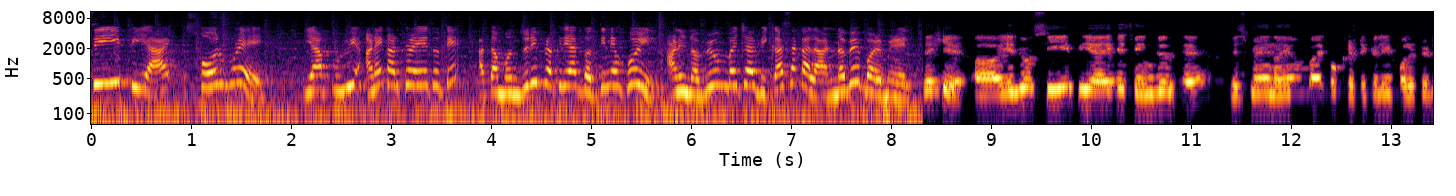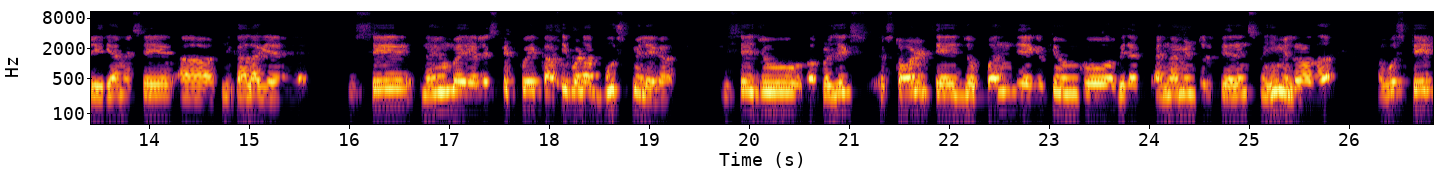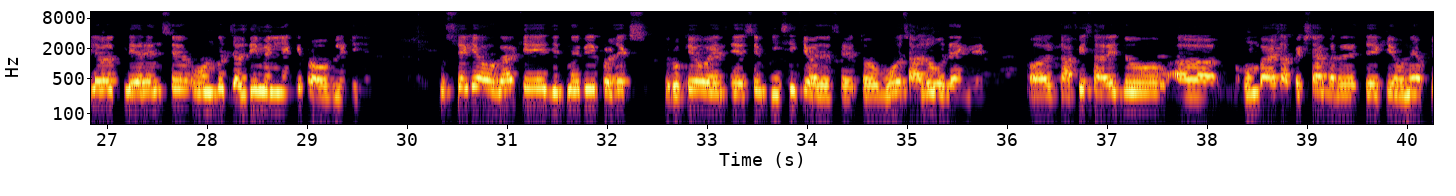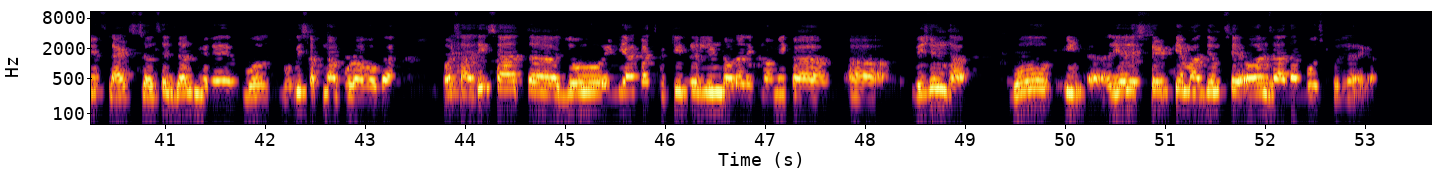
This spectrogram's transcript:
सीई पी आय स्कोअरमुळे यापूर्वी अनेक अडथळे येत होते. आता मंजुरी प्रक्रिया गतीने होईल आणि नवी मुंबईच्या विकासकाला नवे बळ मिळेल. देखिए ये जो सीईपीआई के चेंजेस है जिसमें नई मुंबई को क्रिटिकली पॉल्यूटेड एरिया में से निकाला गया है, उससे नई मुंबई रियल एस्टेट को एक काफ़ी बड़ा बूस्ट मिलेगा, जिससे जो प्रोजेक्ट्स स्टॉल्ड थे, जो बंद थे, क्योंकि उनको अभी तक एनवायरमेंटल क्लियरेंस नहीं मिल रहा था वो स्टेट लेवल क्लियरेंस है वो उनको जल्दी मिलने की प्रोबेबिलिटी है। उससे क्या होगा कि जितने भी प्रोजेक्ट्स रुके हुए थे, सिर्फ़ ईसी की वजह से तो वो चालू हो जाएँगे। और काफ़ी सारे जो होम बायर्स अपेक्षा कर रहे थे कि उन्हें अपने फ्लैट्स जल्द से जल्द मिले वो वो भी सपना पूरा होगा। और साथ ही साथ जो इंडिया का थर्टी ट्रिलियन डॉलर इकोनॉमी का विजन था वो रियल एस्टेट के माध्यम से और ज़्यादा बूस्ट हो जाएगा।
